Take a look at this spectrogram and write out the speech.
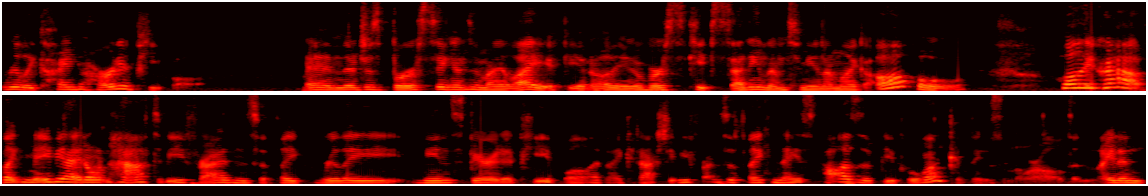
really kind-hearted people. And they're just bursting into my life, you know. The universe keeps sending them to me and I'm like, "Oh, holy crap like maybe i don't have to be friends with like really mean spirited people and i could actually be friends with like nice positive people who want good things in the world and i didn't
